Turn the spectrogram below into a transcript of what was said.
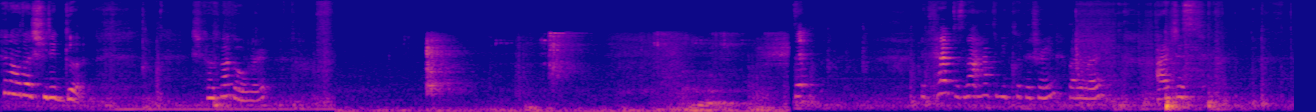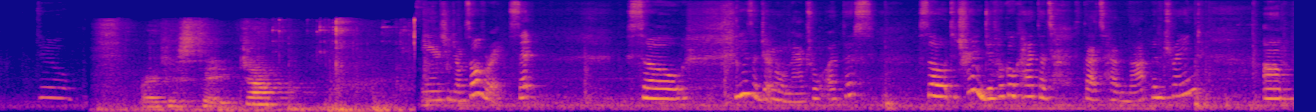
to know that she did good. She comes back over it. Sit. The cat does to be trained, by the way. I just do. I just say jump. And she jumps over it. Sit. So she's a general natural at this. So to train difficult cats that that have not been trained, um,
